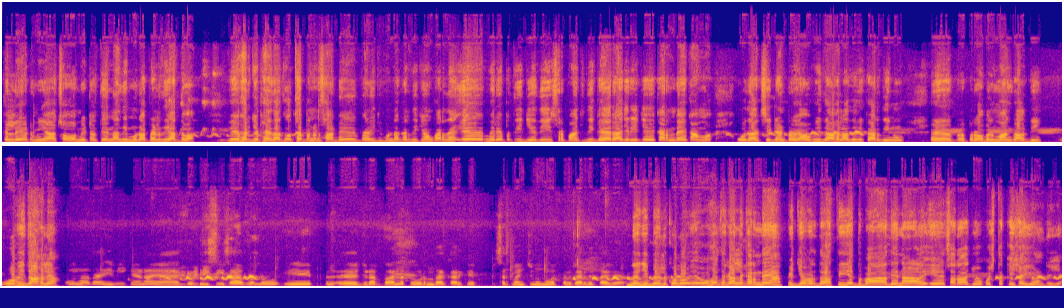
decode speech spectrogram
ਕਿੱਲੇ ਹਟਵੀਆਂ 100 ਮੀਟਰ ਤੇ ਇਹਨਾਂ ਦੀ ਮੁੰਡਾ ਪਿੰਡ ਦੀ ਹੱਦ ਵਾ। ਇਹ ਫਿਰ ਜੇ ਫਾਇਦਾ ਤਾਂ ਉੱਥੇ ਬੰਨਣ ਸਾਡੇ ਪੈਲੀ ਚ ਗੁੰਡਾ ਕਰਦੀ ਕਿਉਂ ਕਰਦੇ ਆ? ਇਹ ਮੇਰੇ ਭਤੀਜੇ ਦੀ ਸਰਪੰਚ ਦੀ ਗੈਰ ਹਾਜ਼ਰੀ 'ਚ ਇਹ ਕਰਨ ਦੇ ਕੰਮ। ਉਹਦਾ ਐਕਸੀਡੈਂਟ ਹੋਇਆ ਉਹ ਵੀ ਦਾਖਲਾ ਉਹਦੇ ਵੀ ਘਰ ਦੀ ਨੂੰ। ਪ੍ਰੋਬਲਮ ਆ ਗੱਲ ਦੀ ਉਹ ਵੀ ਦਾਖਲਿਆ ਉਹਨਾਂ ਦਾ ਇਹ ਵੀ ਕਹਿਣਾ ਆ ਕਿ ਡੀਸੀ ਸਾਹਿਬ ਵੱਲੋਂ ਇਹ ਜਿਹੜਾ ਬੰਨ ਤੋੜਨ ਦਾ ਕਰਕੇ ਸਰਪੰਚ ਨੂੰ ਮੁਅੱਤਲ ਕਰ ਦਿੱਤਾ ਗਿਆ। ਨਹੀਂ ਜੀ ਬਿਲਕੁਲ ਉਹ ਤੇ ਗੱਲ ਕਰਨ ਦੇ ਆ ਵੀ ਜ਼ਬਰਦਸਤੀ ਇਹ ਦਬਾਅ ਦੇ ਨਾਲ ਇਹ ਸਾਰਾ ਜੋ ਕੁਝ ਧੱਕੇਸ਼ਾਹੀ ਹੋਣ ਡਈ ਆ।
